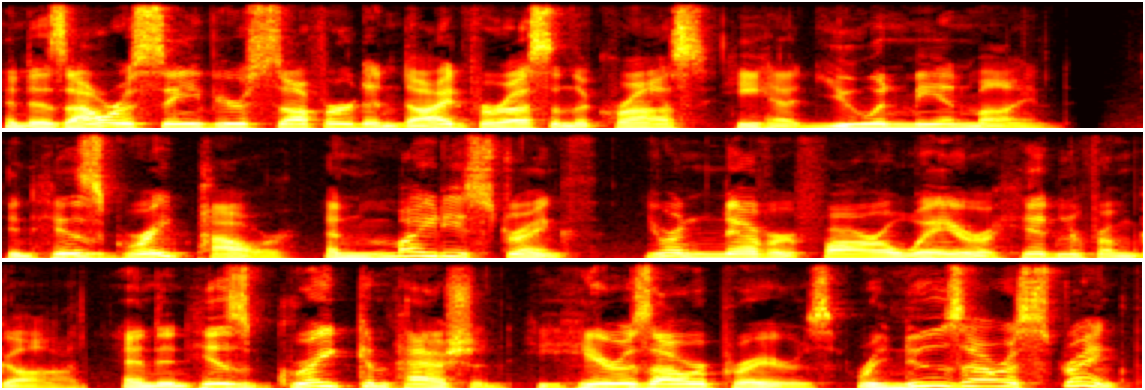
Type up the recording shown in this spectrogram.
And as our Savior suffered and died for us on the cross, he had you and me in mind. In his great power and mighty strength, you are never far away or hidden from God. And in his great compassion, he hears our prayers, renews our strength,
